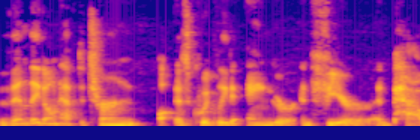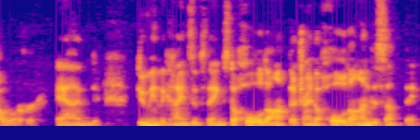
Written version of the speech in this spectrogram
then they don't have to turn as quickly to anger and fear and power and doing the kinds of things to hold on. They're trying to hold on to something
